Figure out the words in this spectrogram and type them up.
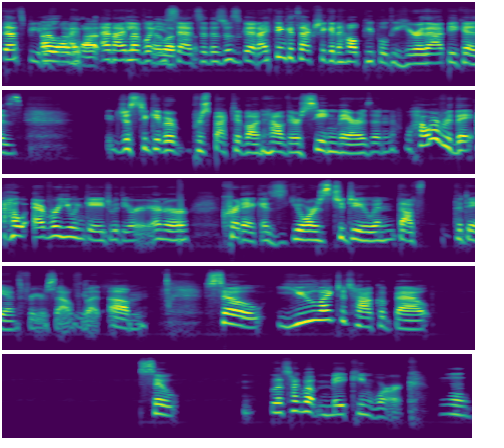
that's beautiful. I love that. I, and I love what I you love said. That. So this was good. I think it's actually going to help people to hear that because just to give a perspective on how they're seeing theirs and however they however you engage with your inner critic is yours to do and that's the dance for yourself. Yeah. But um, so you like to talk about. So let's talk about making work. Mm.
